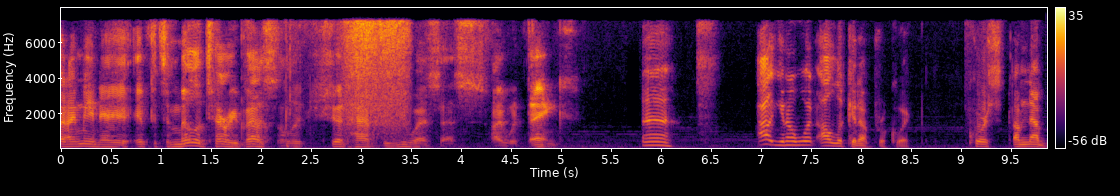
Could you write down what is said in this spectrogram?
but I mean, uh, if it's a military vessel, it should have the USS. I would think. Eh, I, Ah, you know what? I'll look it up real quick. Of course, I'm now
